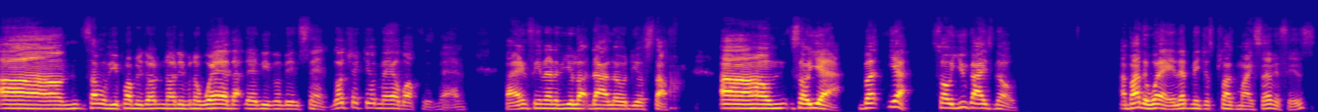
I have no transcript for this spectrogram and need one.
Um, some of you probably don't not even aware that they've even been sent. Go check your mailboxes, man. I ain't seen none of you like download your stuff. Um, so yeah, but yeah, so you guys know. And by the way, let me just plug my services.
